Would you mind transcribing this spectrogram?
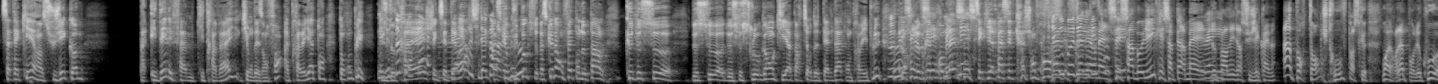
s'attaquer à un sujet comme bah, aider les femmes qui travaillent, qui ont des enfants, à travailler à temps, temps complet, Mais plus c'est de crèches, etc. Ouais, je suis d'accord Parce que avec plutôt vous. que ce- parce que là en fait on ne parle que de ce de ce de ce slogan qui est à partir de telle date on ne travaille plus. mais alors que le vrai problème mais- c'est qu'il n'y a pas assez de crèches en France. C'est symbolique et ça permet de parler d'un sujet quand même important, je trouve, parce que bon alors là pour le coup,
